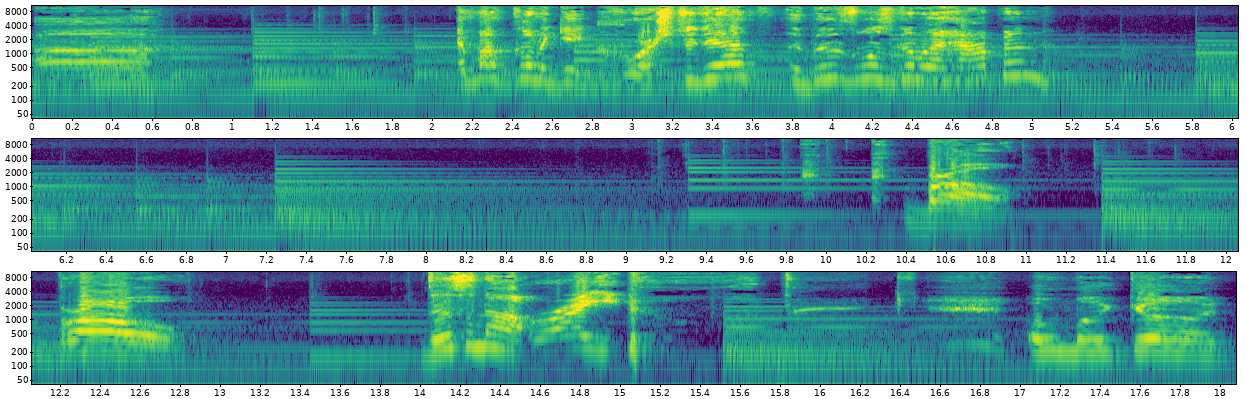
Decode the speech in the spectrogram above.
Uh. Am I gonna get crushed to death? Is this what's gonna happen? Bro. Bro. This is not right. oh my god.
